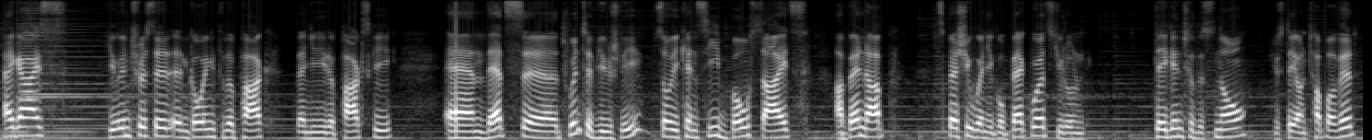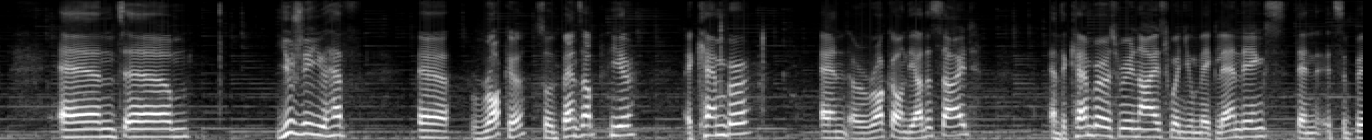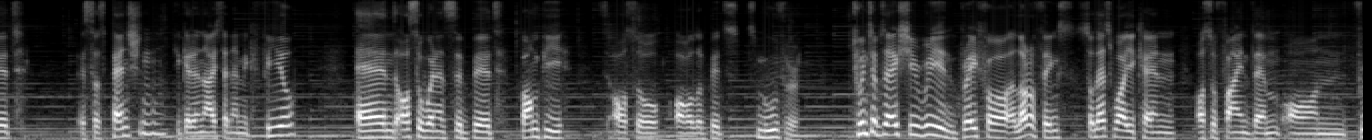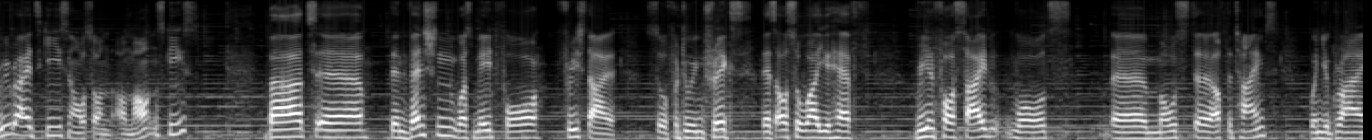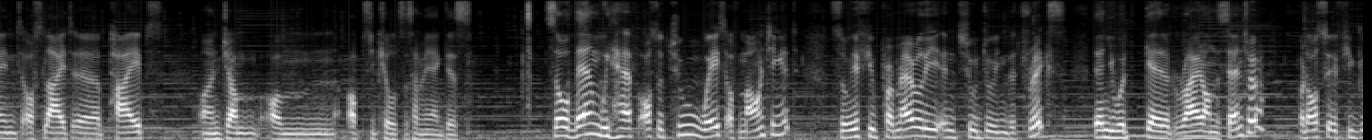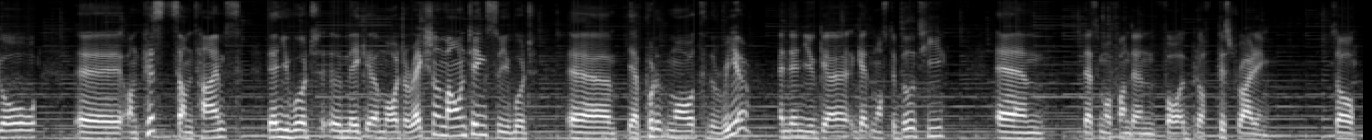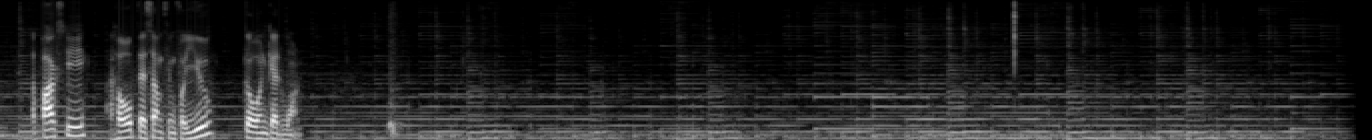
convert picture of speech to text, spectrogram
Hey guys, you're interested in going to the park? Then you need a park ski. And that's uh, twin tip usually. So you can see both sides are bent up, especially when you go backwards. You don't dig into the snow, you stay on top of it. And um, usually you have a rocker, so it bends up here, a camber and a rocker on the other side. And the camber is really nice when you make landings, then it's a bit a suspension, you get a nice dynamic feel. And also when it's a bit bumpy, it's also all a bit smoother. Twin tips are actually really great for a lot of things, so that's why you can also find them on freeride skis and also on, on mountain skis. But uh, the invention was made for freestyle, so for doing tricks. That's also why you have reinforced sidewalls uh, most uh, of the times when you grind or slide uh, pipes or jump on obstacles or something like this. So then we have also two ways of mounting it. So if you're primarily into doing the tricks, then you would get it right on the center. But also if you go uh, on piste sometimes, then you would uh, make a more directional mounting. So you would uh, yeah, put it more to the rear and then you get, get more stability and that's more fun than for a bit of piste riding. So a park ski, I hope that's something for you. Go and get one.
